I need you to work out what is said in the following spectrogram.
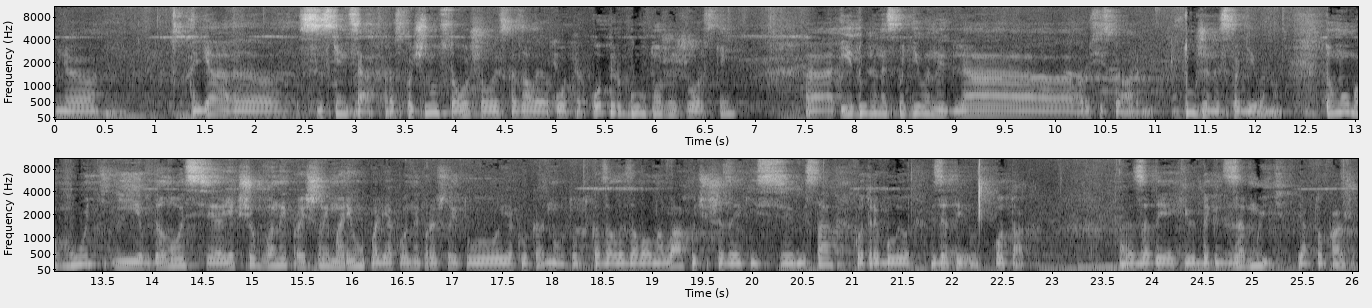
е, я е, з кінця розпочну з того, що ви сказали опір. Опір був дуже жорсткий е, і дуже несподіваний для російської армії. Дуже несподіваний. Тому, мабуть, і вдалося, якщо б вони пройшли Маріуполь, як вони пройшли ту, як ви ну, тут казали за Волноваху чи ще за якісь міста, котрі були взяти отак за деякі за мить, як то кажуть.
